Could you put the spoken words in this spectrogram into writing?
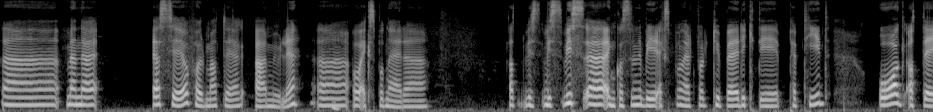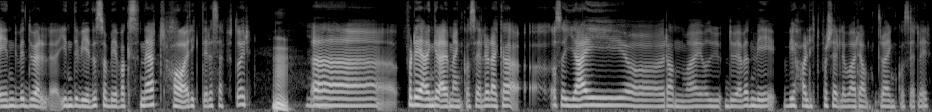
Men jeg, jeg ser jo for meg at det er mulig uh, å eksponere at Hvis, hvis, hvis uh, NK-cellene blir eksponert for type riktig peptid, og at det individet som blir vaksinert, har riktig reseptor. Mm. Uh, for det er en greie med NK-celler. Er Altså, jeg og Ranveig og du, Even, vi, vi har litt forskjellige varianter av NK-celler.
